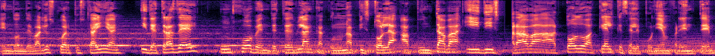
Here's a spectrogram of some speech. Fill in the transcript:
en donde varios cuerpos caían y detrás de él un joven de tez blanca con una pistola apuntaba y disparaba a todo aquel que se le ponía enfrente.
